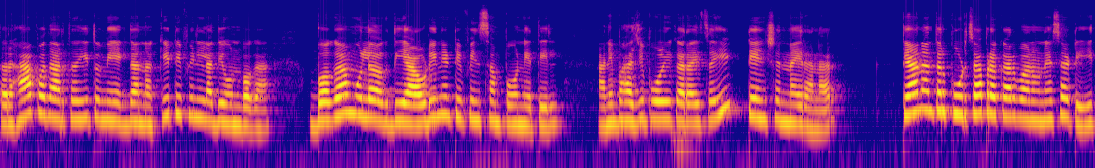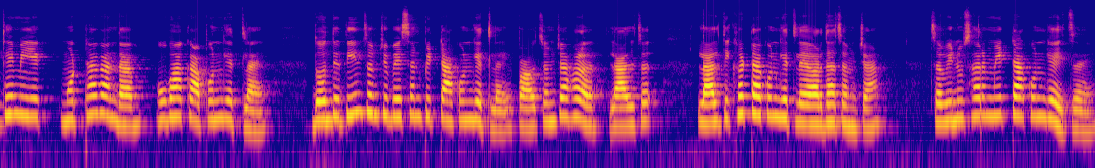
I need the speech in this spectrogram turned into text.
तर हा पदार्थही तुम्ही एकदा नक्की टिफिनला देऊन बघा. बघा मुलं अगदी आवडीने टिफिन संपवून येतील आणि भाजी पोळी करायचंही टेन्शन नाही राहणार. त्यानंतर पुढचा प्रकार बनवण्यासाठी इथे मी एक मोठा कांदा उभा कापून घेतला आहे दोन ते तीन चमचे बेसन पीठ टाकून घेतलं आहे पाव चमचा हळद लाल च लाल तिखट टाकून घेतलं आहे अर्धा चमचा. चवीनुसार मीठ टाकून घ्यायचं आहे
